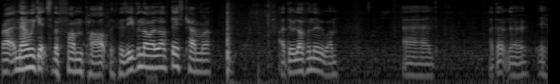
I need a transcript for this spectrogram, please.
Right, and now we get to the fun part because even though I love this camera, I do love a new one, and I don't know if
